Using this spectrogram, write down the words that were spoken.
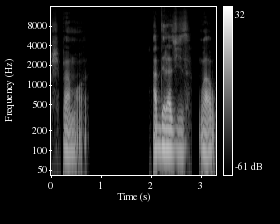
je sais pas moi. Abdelaziz. Waouh.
